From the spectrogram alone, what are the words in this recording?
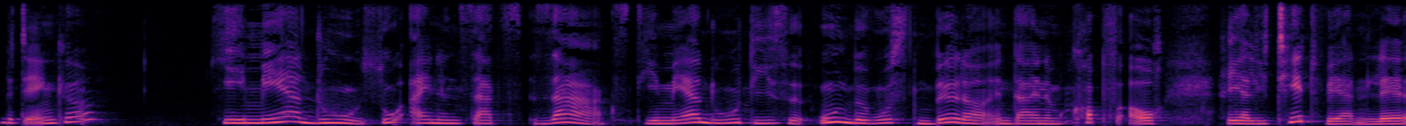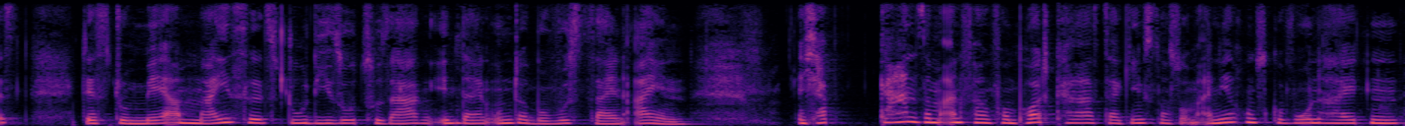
bedenke, je mehr du so einen Satz sagst, je mehr du diese unbewussten Bilder in deinem Kopf auch Realität werden lässt, desto mehr meißelst du die sozusagen in dein Unterbewusstsein ein. Ich habe ganz am Anfang vom Podcast, da ging es noch so um Ernährungsgewohnheiten,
